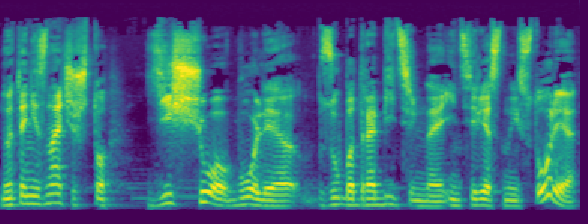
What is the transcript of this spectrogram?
Но это не значит, что еще более зубодробительная, интересная история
